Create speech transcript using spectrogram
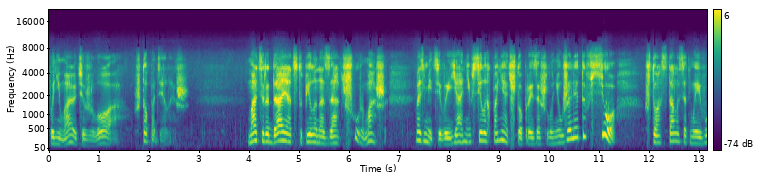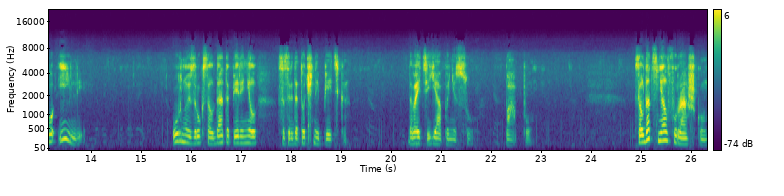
Понимаю, тяжело, а что поделаешь?» Мать, рыдая, отступила назад. «Шура, Маша, возьмите вы, я не в силах понять, что произошло. Неужели это все, что осталось от моего Или?» Урну из рук солдата перенял сосредоточенный Петька. «Давайте я понесу папу». Солдат снял фуражку,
